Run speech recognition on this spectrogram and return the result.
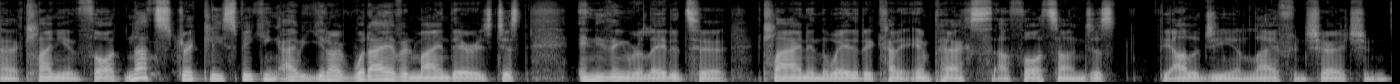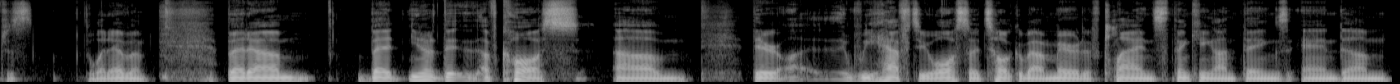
uh, Klinean thought, not strictly speaking. I, you know, what I have in mind there is just anything related to Kline and the way that it kind of impacts our thoughts on just theology and life and church and just whatever. But um, but you know, the, of course, um, there uh, we have to also talk about Meredith Kline's thinking on things and um,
